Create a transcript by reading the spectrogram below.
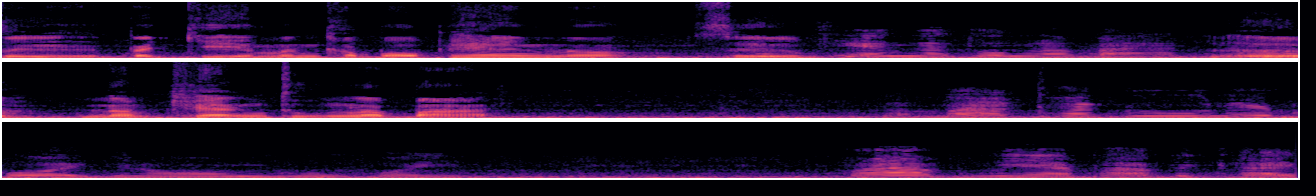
ซื้อตะกี้มันก็บ่แพงเนาะซื้อแข็งกระทงละบาทเออน้ำแข็งถุงละบาทลำบากคักดูในบ่อยพี่น้องลูกบ่อยพาแม่พาไปขาย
